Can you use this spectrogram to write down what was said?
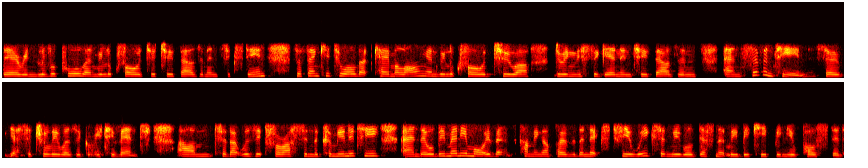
there in Liverpool. And we look forward to 2016. So thank you to all that came along, and we look forward to uh, doing this again in 2017. So, yes, it truly was a great event. Um, so, that was it for us in the community, and there will be many more events coming up over the next few weeks, and we will definitely be keeping you posted.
